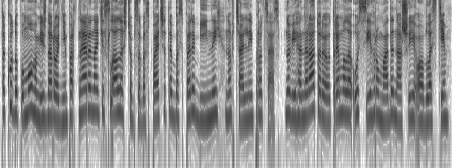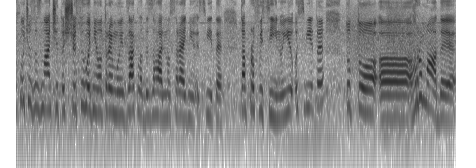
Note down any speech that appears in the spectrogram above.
Таку допомогу міжнародні партнери надіслали, щоб забезпечити безперебійний навчальний процес. Нові генератори отримали усі громади нашої області. Хочу зазначити, що сьогодні отримують заклади загальносередньої освіти та професійної освіти. Тобто е, громади е,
